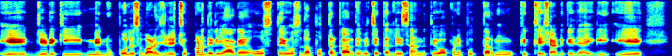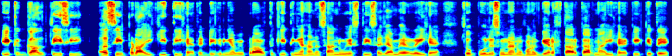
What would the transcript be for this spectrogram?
ਇਹ ਜਿਹੜੇ ਕਿ ਮੈਨੂੰ ਪੁਲਿਸ ਵਾਲੇ ਜਿਹੜੇ ਚੁੱਕਣ ਦੇ ਲਈ ਆ ਗਏ, ਉਸ ਤੇ ਉਸ ਦਾ ਪੁੱਤਰ ਘਰ ਦੇ ਵਿੱਚ ਇਕੱਲੇ ਸਨ ਤੇ ਉਹ ਆਪਣੇ ਪੁੱਤਰ ਨੂੰ ਕਿੱਥੇ ਛੱਡ ਕੇ ਜਾਏਗੀ? ਇਹ ਇੱਕ ਗਲਤੀ ਸੀ। ਅਸੀਂ ਪੜ੍ਹਾਈ ਕੀਤੀ ਹੈ ਤੇ ਡਿਗਰੀਆਂ ਵੀ ਪ੍ਰਾਪਤ ਕੀਤੀਆਂ ਹਨ। ਸਾਨੂੰ ਇਸ ਦੀ ਸਜ਼ਾ ਮਿਲ ਰਹੀ ਹੈ। ਸੋ ਪੁਲਿਸ ਉਹਨਾਂ ਨੂੰ ਹੁਣ ਗ੍ਰਿਫਤਾਰ ਕਰਨ ਆਈ ਹੈ ਕਿ ਕਿਤੇ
